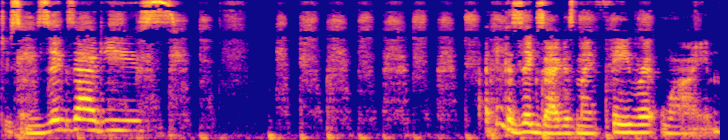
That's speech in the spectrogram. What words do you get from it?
Do some zigzaggies. I think a zigzag is my favorite line.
